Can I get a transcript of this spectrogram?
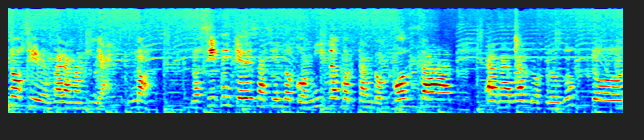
No sirven para maquillaje, no. Nos sirven que deshaciendo comida, cortando cosas, agarrando productos,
